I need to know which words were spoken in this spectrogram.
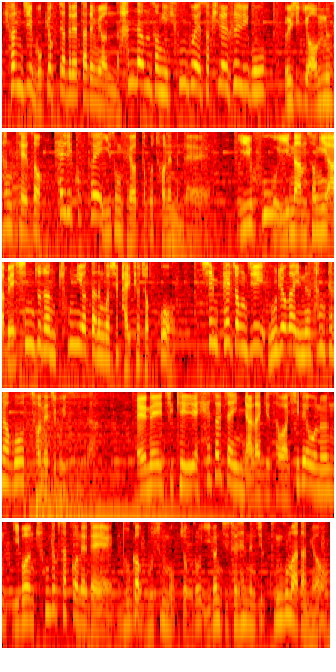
현지 목격자들에 따르면 한 남성이 흉부에서 피를 흘리고 의식이 없는 상태에서 헬리콥터에 이송되었다고 전했는데 이후 이 남성이 아베 신조 전 총리였다는 것이 밝혀졌고 심폐정지 우려가 있는 상태라고 전해지고 있습니다. NHK의 해설자인 야나 기사와 히데오는 이번 총격 사건에 대해 누가 무슨 목적으로 이런 짓을 했는지 궁금하다며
